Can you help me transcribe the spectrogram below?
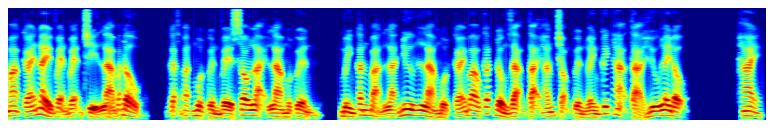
Mà cái này vẹn vẹn chỉ là bắt đầu, gạt mặt một quyền về sau lại là một quyền mình căn bản là như là một cái bao cắt đồng dạng tại hắn trọng quyền đánh kích hạ tả hữu lay động. Hai,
